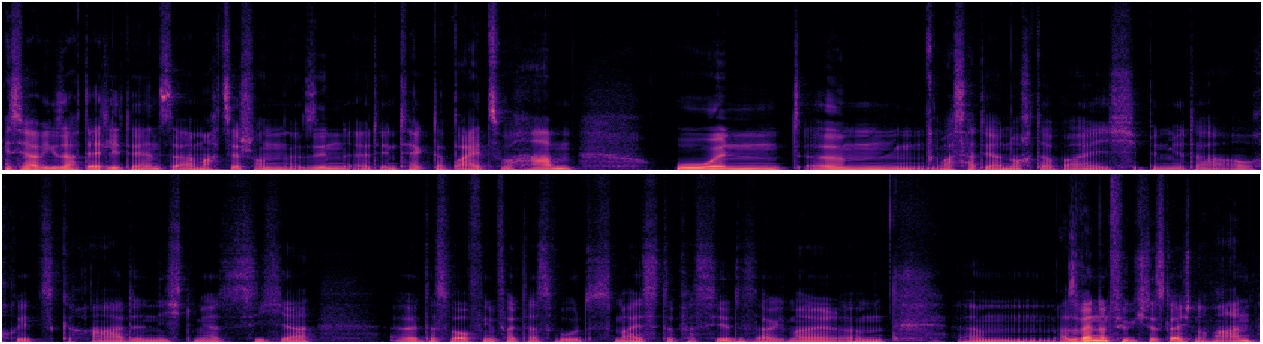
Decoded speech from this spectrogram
ist ja, wie gesagt, Deadly Dance, da macht es ja schon Sinn, äh, den Tag dabei zu haben. Und ähm, was hat er noch dabei? Ich bin mir da auch jetzt gerade nicht mehr sicher. Äh, das war auf jeden Fall das, wo das meiste passiert ist, sage ich mal. Ähm, ähm, also wenn, dann füge ich das gleich nochmal an.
